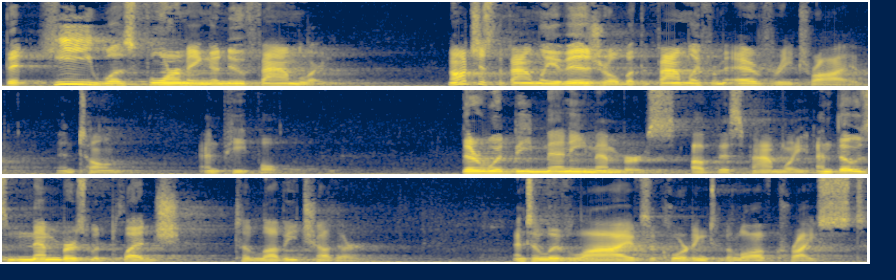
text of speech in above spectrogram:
That he was forming a new family. Not just the family of Israel, but the family from every tribe and tongue and people. There would be many members of this family, and those members would pledge to love each other and to live lives according to the law of Christ.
